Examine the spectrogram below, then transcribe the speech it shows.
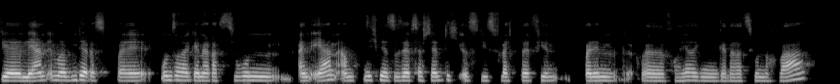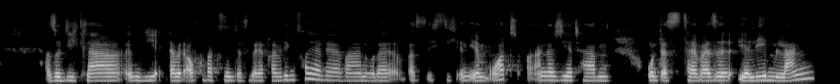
wir lernen immer wieder, dass bei unserer Generation ein Ehrenamt nicht mehr so selbstverständlich ist, wie es vielleicht bei vielen, bei den äh, vorherigen Generationen noch war. Also die klar irgendwie damit aufgewachsen sind, dass sie bei der Freiwilligen Feuerwehr waren oder was sich, sich in ihrem Ort engagiert haben und das teilweise ihr Leben lang.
